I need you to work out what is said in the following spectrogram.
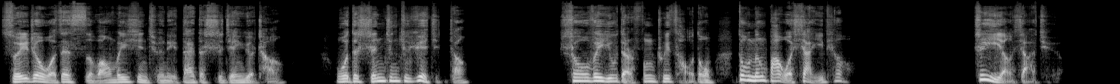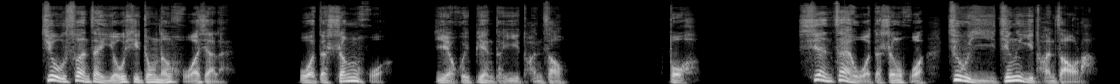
随着我在死亡微信群里待的时间越长，我的神经就越紧张，稍微有点风吹草动都能把我吓一跳。这样下去，就算在游戏中能活下来，我的生活也会变得一团糟。不。现在我的生活就已经一团糟了。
